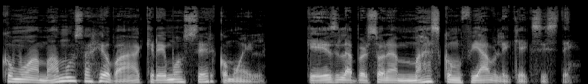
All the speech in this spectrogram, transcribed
Como amamos a Jehová, queremos ser como Él, que es la persona más confiable que existe.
